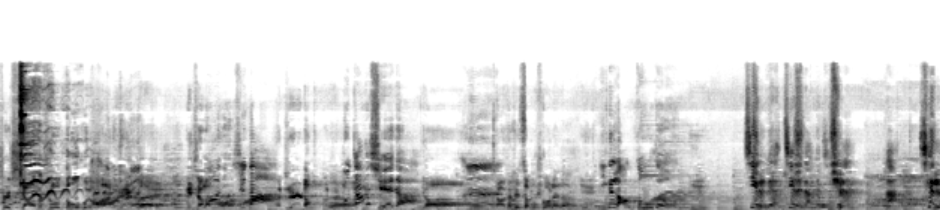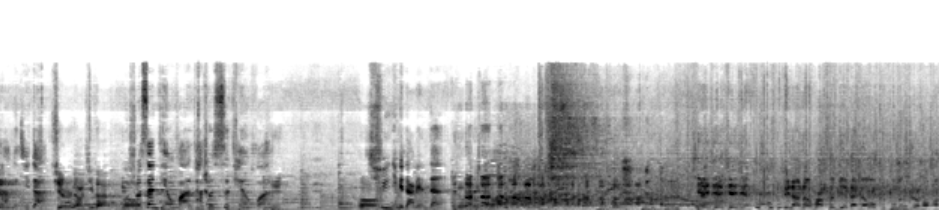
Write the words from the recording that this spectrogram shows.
是小的时候都会画的那个，对，那小老头儿。哦，你知道。我知道，我知道。我刚学的，哟，嗯他这怎么说来的？一个老公公。嗯，借了两借了两个鸡蛋，啊，欠两个鸡蛋？借人俩鸡蛋。我说三天还，他说四天还。嗯啊，去你个大脸蛋！谢谢谢谢，这两张画分别代表我不同的时候啊。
